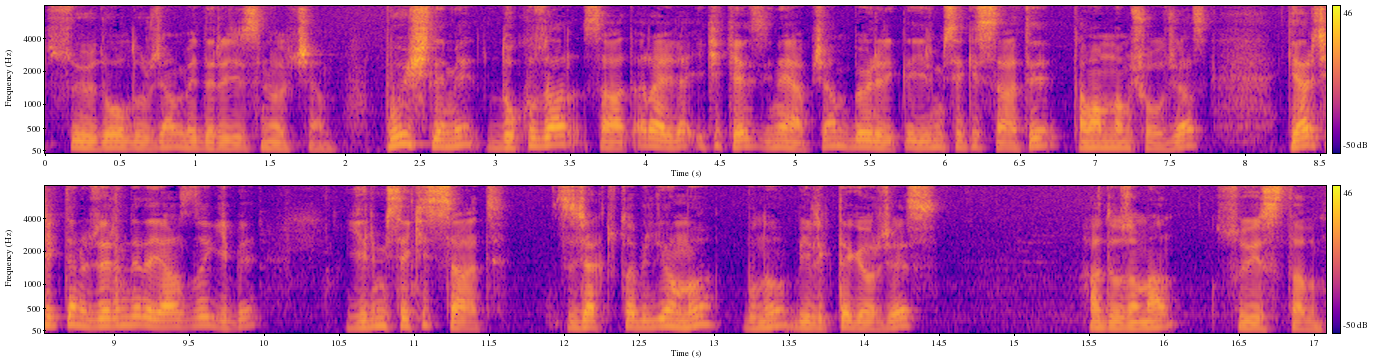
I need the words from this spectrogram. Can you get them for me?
suyu dolduracağım ve derecesini ölçeceğim. Bu işlemi 9'ar saat arayla iki kez yine yapacağım. Böylelikle 28 saati tamamlamış olacağız. Gerçekten üzerinde de yazdığı gibi 28 saat sıcak tutabiliyor mu? Bunu birlikte göreceğiz. Hadi o zaman suyu ısıtalım.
